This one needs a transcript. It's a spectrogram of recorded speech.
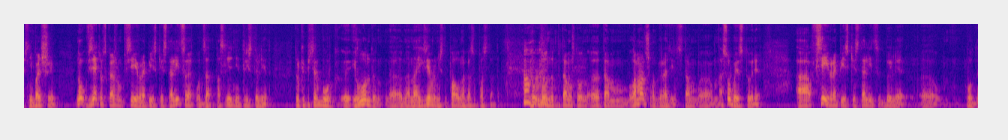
с небольшим, ну, взять, вот, скажем, все европейские столицы вот за последние 300 лет. Только Петербург э, и Лондон э, на, на их землю не ступала нога супостата. Ага. Ну, Лондон, потому что он э, там Ла-Маншем отгородился, там особая история. А все европейские столицы были под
